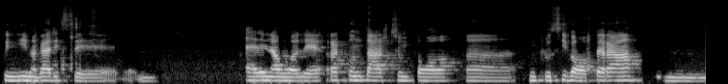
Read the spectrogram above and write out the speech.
Quindi magari se Elena vuole raccontarci un po' uh, Inclusive Opera, mh, mm,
